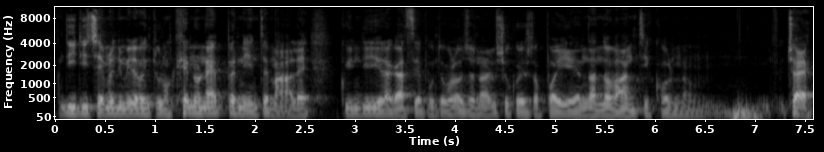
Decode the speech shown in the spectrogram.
di dicembre 2021 che non è per niente male. Quindi ragazzi appunto volevo aggiornarvi su questo poi andando avanti con cioè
